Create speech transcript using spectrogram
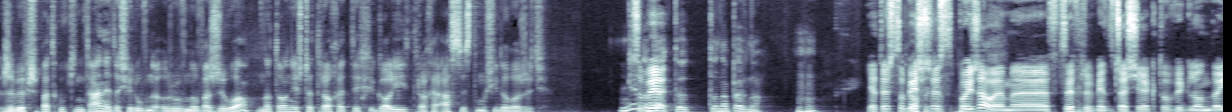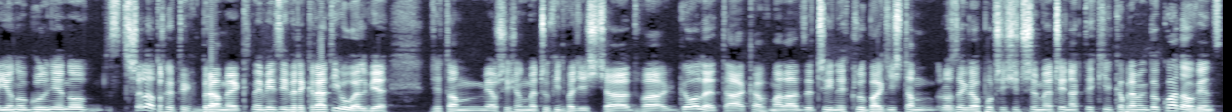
żeby w przypadku Quintany to się równo, równoważyło, no to on jeszcze trochę tych goli, trochę asyst musi dołożyć. Nie, Sobie... no tak, to, to na pewno. Mhm. Ja też sobie Proszę, jeszcze spojrzałem e, w cyfry w międzyczasie, jak to wygląda i on ogólnie, no, strzela trochę tych bramek, najwięcej w Rekreativu Elwie, gdzie tam miał 60 meczów i 22 gole, tak, a w Maladze czy innych klubach gdzieś tam rozegrał po 33 mecze i na tych kilka bramek dokładał, więc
